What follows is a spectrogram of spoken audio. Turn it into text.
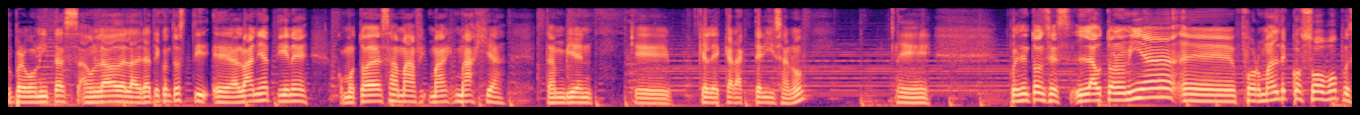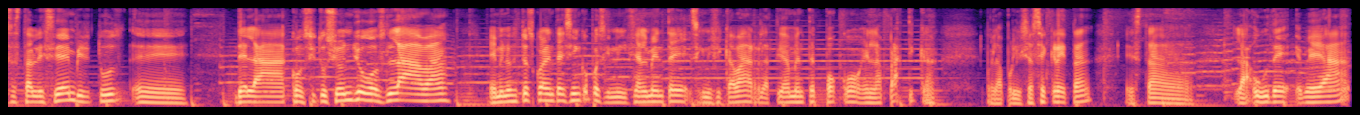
súper bonitas a un lado del Adriático. Entonces eh, Albania tiene como toda esa magia también que, le caracteriza, ¿no? Eh, pues entonces, la autonomía eh, formal de Kosovo, pues establecida en virtud de la constitución yugoslava en 1945, pues inicialmente significaba relativamente poco en la práctica. Pues la policía secreta, esta, la UDBA,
